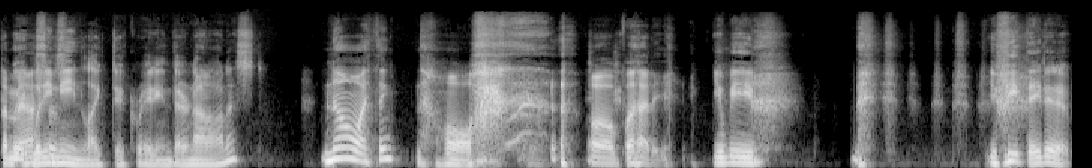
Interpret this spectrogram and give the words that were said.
the wait, masses? what do you mean, like Dick rating? They're not honest? No, I think oh oh buddy, You mean you mean they did it?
